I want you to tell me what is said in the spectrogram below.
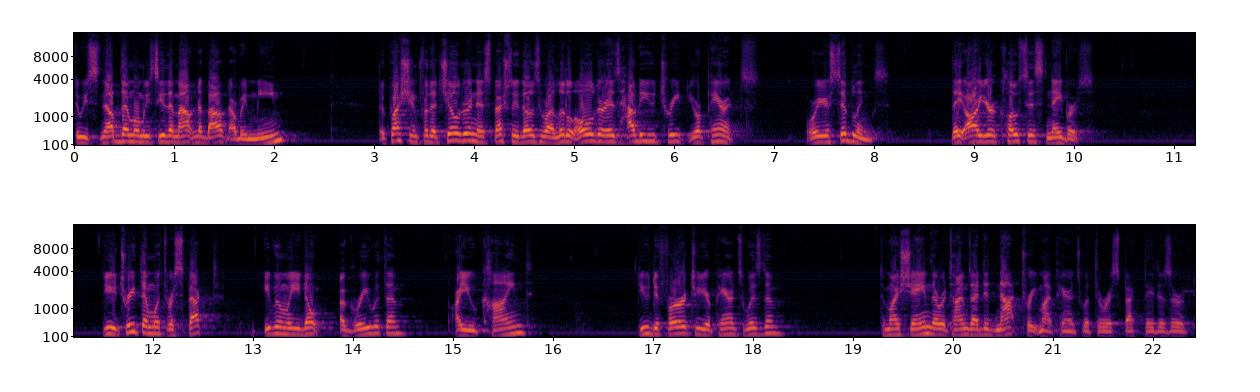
Do we snub them when we see them out and about? Are we mean? The question for the children, especially those who are a little older, is how do you treat your parents or your siblings? They are your closest neighbors. Do you treat them with respect, even when you don't agree with them? Are you kind? Do you defer to your parents' wisdom? To my shame, there were times I did not treat my parents with the respect they deserved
